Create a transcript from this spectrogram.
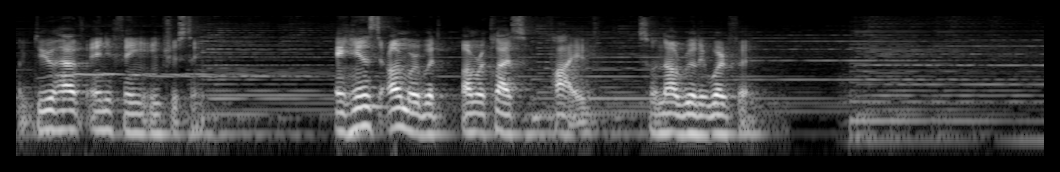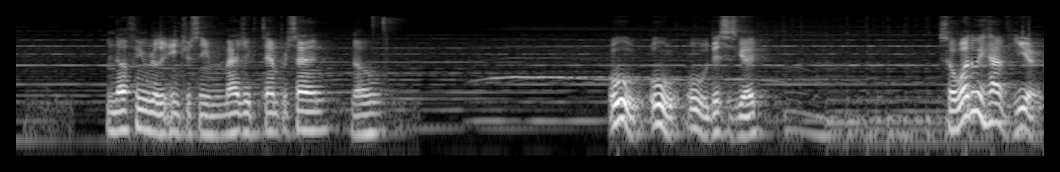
Like, do you have anything interesting? Enhanced armor, but armor class 5, so not really worth it. Nothing really interesting. Magic 10%, no. Ooh, ooh, ooh, this is good. So what do we have here?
